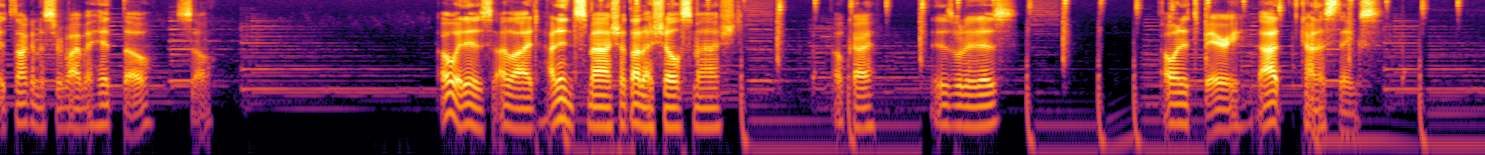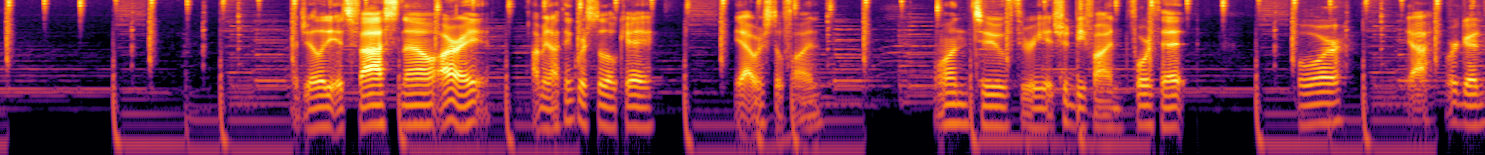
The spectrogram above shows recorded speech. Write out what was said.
It's not going to survive a hit though, so. Oh, it is. I lied. I didn't smash. I thought I shell smashed. Okay. It is what it is. Oh, and it's berry. That kind of stinks. Agility. It's fast now. Alright. I mean, I think we're still okay. Yeah, we're still fine. One, two, three. It should be fine. Fourth hit. four. Yeah, we're good.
